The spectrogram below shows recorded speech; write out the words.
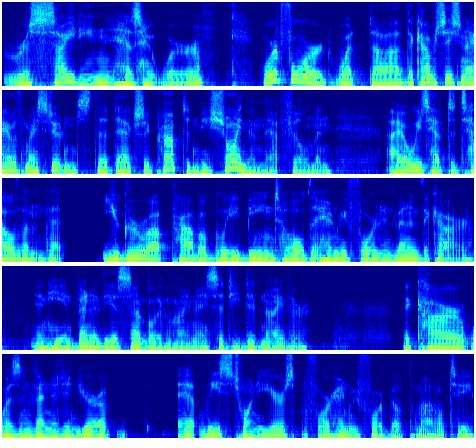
reciting, as it were, word for word, what uh, the conversation I had with my students that actually prompted me showing them that film. And I always have to tell them that you grew up probably being told that Henry Ford invented the car. and he invented the assembly line. I said he did neither. The car was invented in Europe at least 20 years before Henry Ford built the Model T.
